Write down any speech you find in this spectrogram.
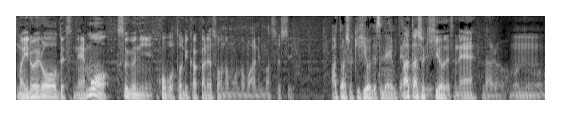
まあいろいろですね、もうすぐにほぼ取り掛かれそうなものもありますし。あとは初期費用ですね、みたいな。あとは初期費用ですね。なるほど。うん、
